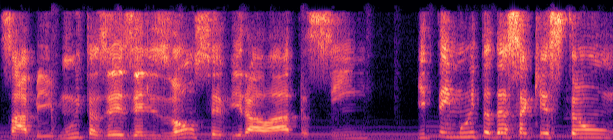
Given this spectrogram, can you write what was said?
sabe? Muitas vezes eles vão ser vira-lata, sim. E tem muita dessa questão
